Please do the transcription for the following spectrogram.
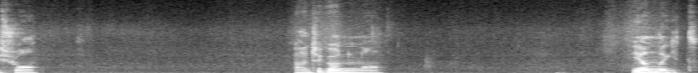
şu an. Bence gönlünü al. Yanına git.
